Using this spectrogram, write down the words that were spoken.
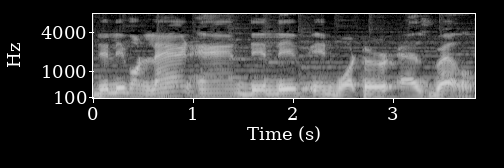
They live on land and they live in water as well.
